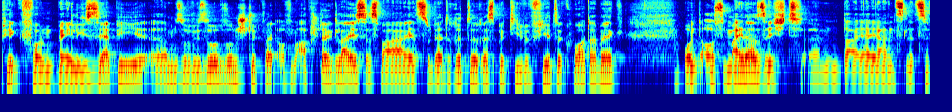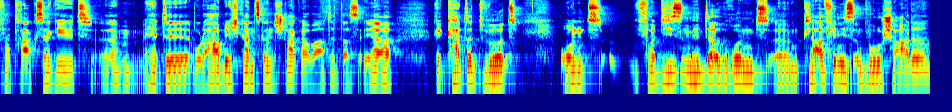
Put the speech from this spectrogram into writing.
Pick von Bailey Zappi ähm, sowieso so ein Stück weit auf dem Abstellgleis. Das war jetzt so der dritte respektive vierte Quarterback. Und aus meiner Sicht, ähm, da er ja ins letzte Vertragsjahr geht, ähm, hätte oder habe ich ganz, ganz stark erwartet, dass er gecuttet wird. Und vor diesem Hintergrund, ähm, klar finde ich es irgendwo schade,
